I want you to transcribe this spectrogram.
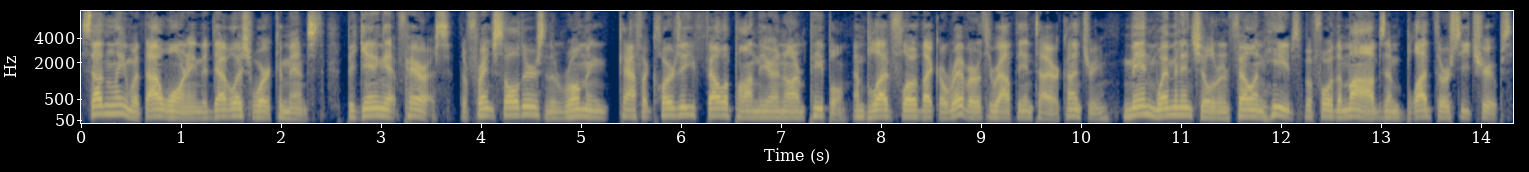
Suddenly, without warning, the devilish work commenced. Beginning at Paris, the French soldiers and the Roman Catholic clergy fell upon the unarmed people, and blood flowed like a river throughout the entire country. Men, women, and children fell in heaps before the mobs and bloodthirsty troops.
